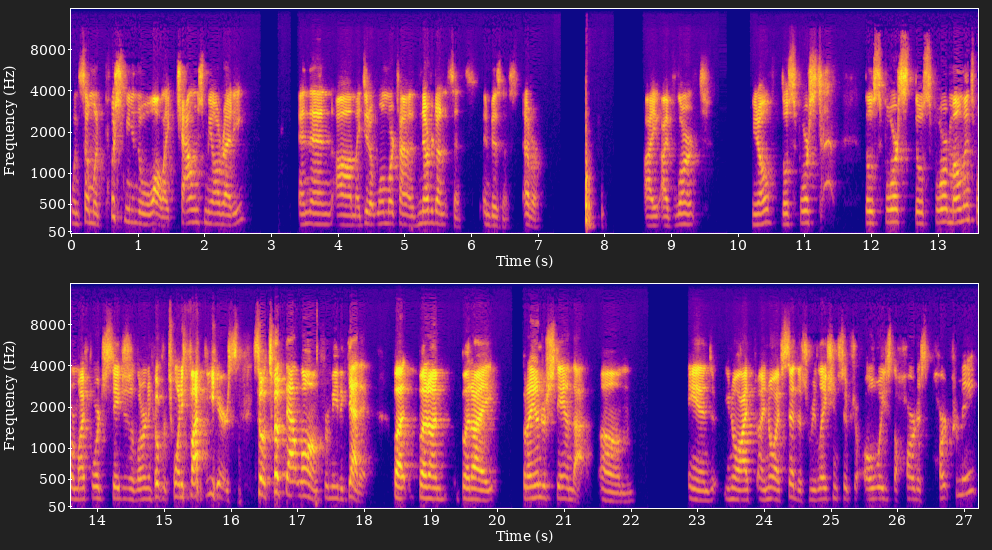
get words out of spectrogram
when someone pushed me into a wall, like challenged me already. And then um, I did it one more time. I've never done it since in business, ever. I, I've learned, you know, those forced, those four, those four moments were my four stages of learning over 25 years. So it took that long for me to get it. But, but I'm, but I, but I understand that. Um, and you know, I, I know I've said this. Relationships are always the hardest part for me,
